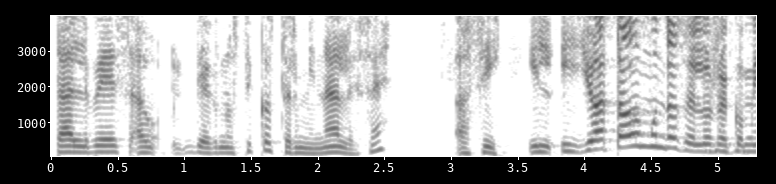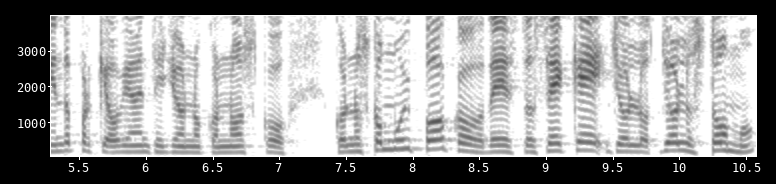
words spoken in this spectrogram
tal vez diagnósticos terminales, ¿eh? Así. Y, yo a todo el mundo se los recomiendo porque obviamente yo no conozco, conozco muy poco de esto. Sé que yo, lo, yo los tomo.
